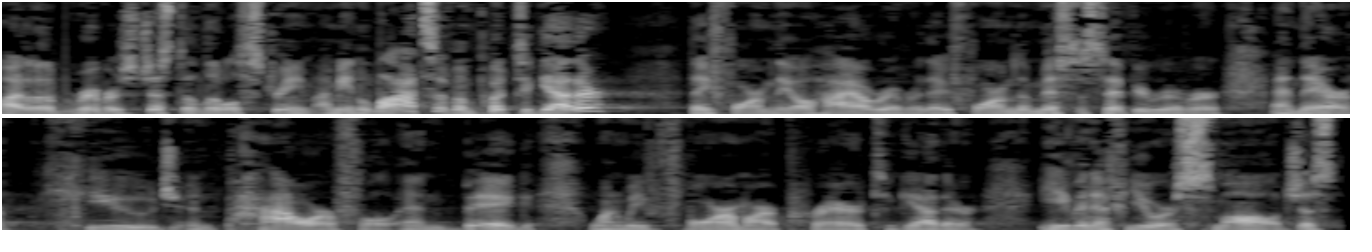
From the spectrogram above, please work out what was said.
My Little river is just a little stream. I mean, lots of them put together, they form the Ohio River, they form the Mississippi River, and they are huge and powerful and big when we form our prayer together. Even if you are small, just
